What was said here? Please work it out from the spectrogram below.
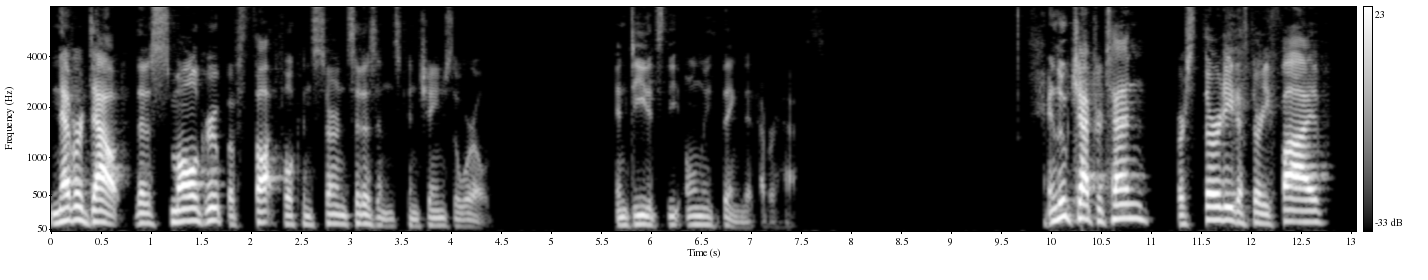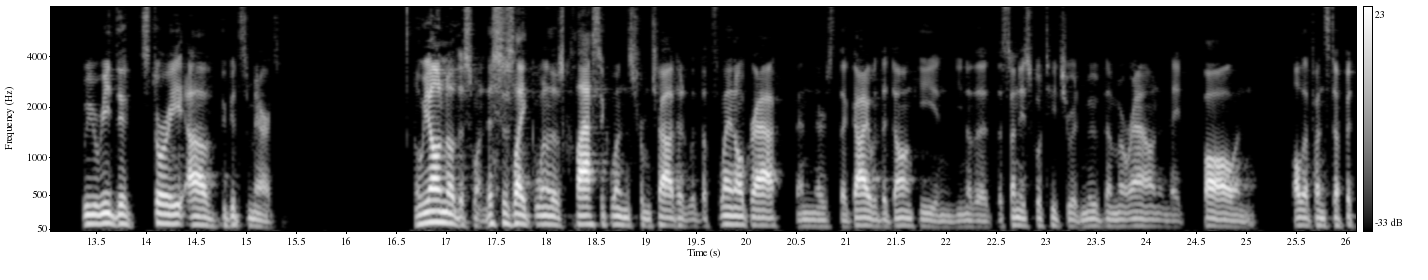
Never doubt that a small group of thoughtful, concerned citizens can change the world. Indeed, it's the only thing that ever has. In Luke chapter 10, verse 30 to 35, we read the story of the Good Samaritan. And we all know this one. This is like one of those classic ones from childhood with the flannel graph, and there's the guy with the donkey, and you know, the, the Sunday school teacher would move them around and they'd fall and all that fun stuff. But,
